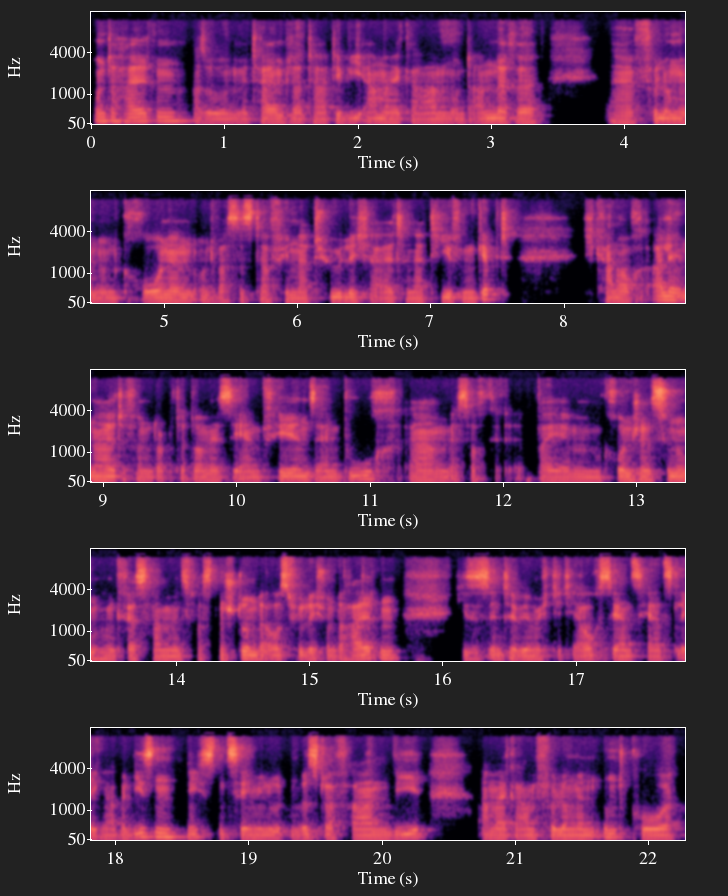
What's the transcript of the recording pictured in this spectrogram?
unterhalten, also Metallimplantate wie Amalgam und andere äh, Füllungen und Kronen und was es da für natürliche Alternativen gibt. Ich kann auch alle Inhalte von Dr. Dommel sehr empfehlen. Sein Buch ähm, ist auch beim chronischen Entzündungskongress haben wir uns fast eine Stunde ausführlich unterhalten. Dieses Interview möchte ich dir auch sehr ans Herz legen. Aber in diesen nächsten zehn Minuten wirst du erfahren, wie Amalgamfüllungen und Co.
